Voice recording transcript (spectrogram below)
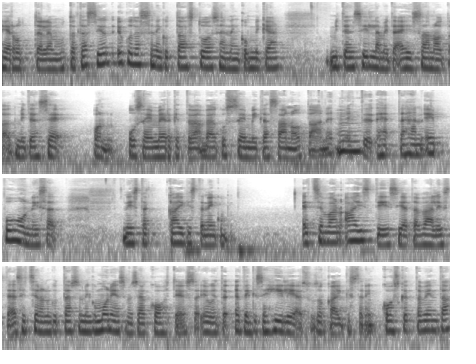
heruttele, mutta tässä joku tässä niin kuin taas tuo sen, niin kuin mikä, miten sillä, mitä ei sanota, että miten se on usein merkittävämpää kuin se, mitä sanotaan. Että, mm. että, että hän ei puhu niistä, niistä kaikista niin kuin että se vaan aistii sieltä välistä. Ja sitten niin tässä on niin monia sellaisia kohtia, joissa jotenkin se hiljaisuus on kaikista niin koskettavinta.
